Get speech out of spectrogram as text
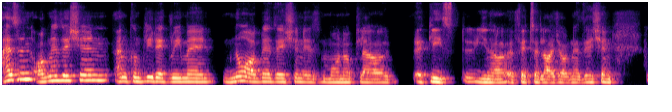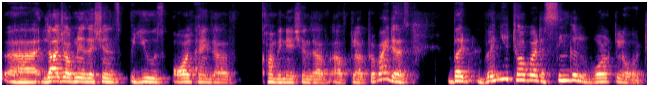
as an organization, I'm complete agreement. No organization is monocloud. At least you know if it's a large organization. Uh, large organizations use all kinds of combinations of, of cloud providers. But when you talk about a single workload,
